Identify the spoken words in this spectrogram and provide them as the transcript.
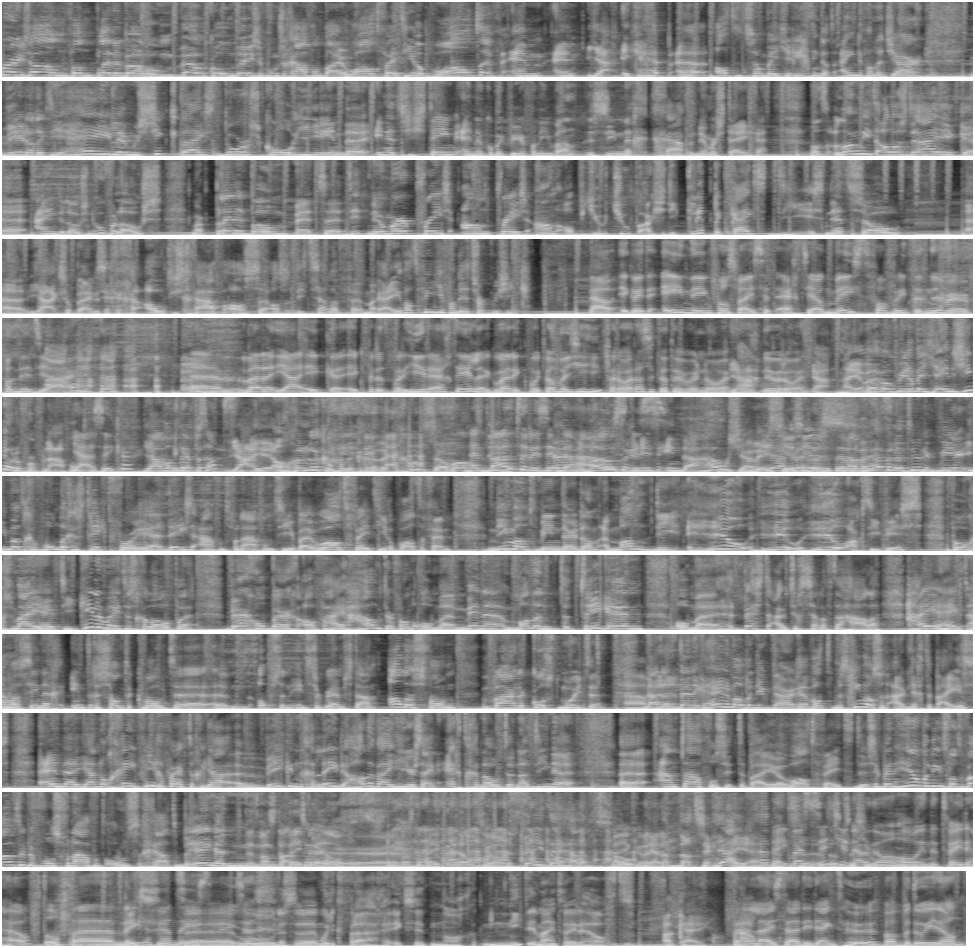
Praise On van Planet. Welkom deze woensdagavond bij Wild Fate hier op Wild FM. En ja, ik heb uh, altijd zo'n beetje richting dat einde van het jaar... weer dat ik die hele muzieklijst doorscroll hier in, de, in het systeem. En dan kom ik weer van die waanzinnig gave nummers tegen. Want lang niet alles draai ik uh, eindeloos en oeverloos. Maar Planet Boom met dit nummer, Praise On, Praise On, op YouTube. Als je die clip bekijkt, die is net zo... Ja, ik zou bijna zeggen chaotisch gaaf als, uh, als het lied zelf, uh, Marije. Wat vind je van dit soort muziek? Nou, ik weet één ding. Volgens mij is het echt jouw meest favoriete nummer van dit jaar. uh, maar ja, ik, ik vind het voor hier echt heerlijk. Maar ik word wel een beetje hyper hoor, als ik dat nummer hoor. Ja, het nummer hoor. ja nou ja, we hebben ook weer een beetje energie nodig voor vanavond. Ja, zeker. Ja, want ik we heb zat. Ja, oh, gelukkig, gelukkig, gelukkig. Goed zo. Want En Wouter is in de house, Wouter dus- is in de house, ja. Yes, Ja, yes, we- yes. nou, we hebben natuurlijk weer iemand gevonden, gestrikt voor eh, deze avond vanavond hier bij Wild Fate hier op Wild FM. Niemand minder dan een man die heel, heel, heel actief is. Volgens mij heeft hij kilometers gelopen, berg op berg af. Hij houdt ervan om eh, mennen, mannen te triggeren, om eh, het beste uit zichzelf te halen. Hij heeft een waanzinnig interessante quote eh, eh, op zijn Instagram staan. Alles van waarde kost moeite. Amen. Nou, dan ben ik helemaal benieuwd naar wat misschien wel zijn uitleg erbij is. En ja, nog geen 54 jaar, weken geleden hadden wij hier zijn echtgenote Nadine aan tafel zitten bij eh, Wild Fate. Dus ik ben heel benieuwd wat Wouter de Vos vanavond ons gaat brengen. Dat was de Wouter. betere helft. Dat was de betere helft, Joost. De betere helft. Zeker ja, dan, dat zeg jij, hè? Hey, Dat, maar eh, zit dat je is- nou dan al in de tweede helft? Of eh ben Ik je aan de eerste bezig? Oeh, dat is een moeilijke vraag. Ik zit nog niet in mijn tweede helft. Oké. Voor Nou, de luisteraar die denkt, huh, wat bedoel je dan?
